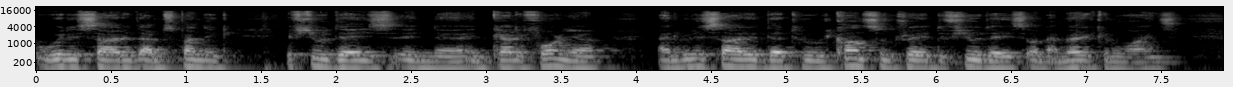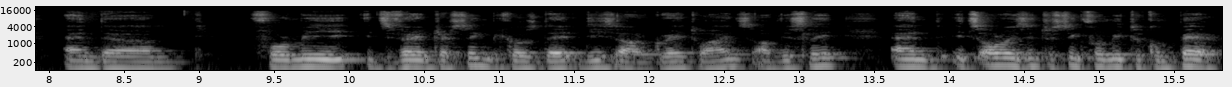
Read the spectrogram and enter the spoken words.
we decided I'm spending a few days in in California, and we decided that we will concentrate a few days on American wines and um, for me, it's very interesting because they, these are great wines, obviously. And it's always interesting for me to compare,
